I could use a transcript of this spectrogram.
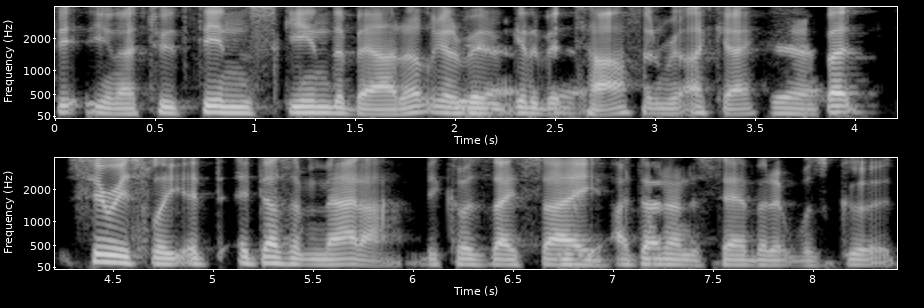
th- you know, too thin-skinned about it. Get a bit, Yeah, get a bit tough, and okay. Yeah. But seriously, it, it doesn't matter because they say Mm. I don't understand, but it was good.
